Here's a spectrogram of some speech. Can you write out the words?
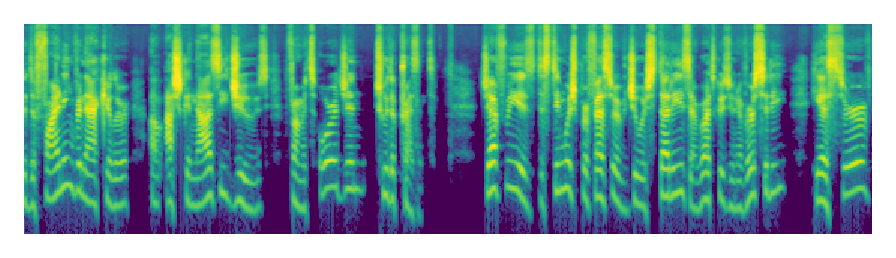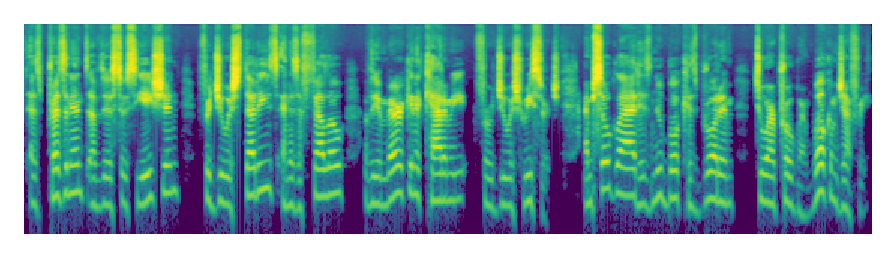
the defining vernacular of Ashkenazi Jews from its origin to the present. Jeffrey is Distinguished Professor of Jewish Studies at Rutgers University. He has served as president of the Association for Jewish Studies and as a fellow of the American Academy for Jewish Research. I'm so glad his new book has brought him to our program. Welcome, Jeffrey.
